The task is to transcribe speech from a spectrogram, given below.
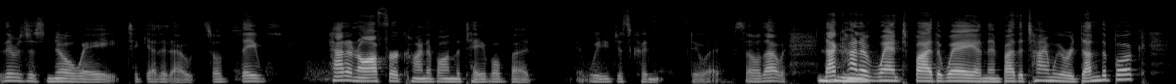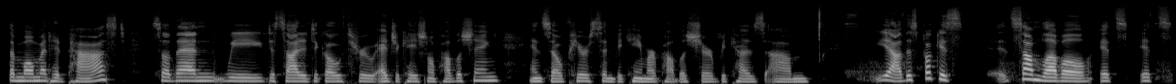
there was just no way to get it out. So they had an offer kind of on the table, but we just couldn't do it. So that w- that kind Mhm. of went by the way and then by the time we were done the book, the moment had passed. So then we decided to go through educational publishing and so Pearson became our publisher because um yeah, this book is at some level it's it's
